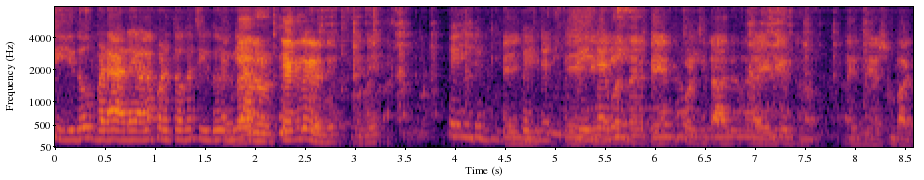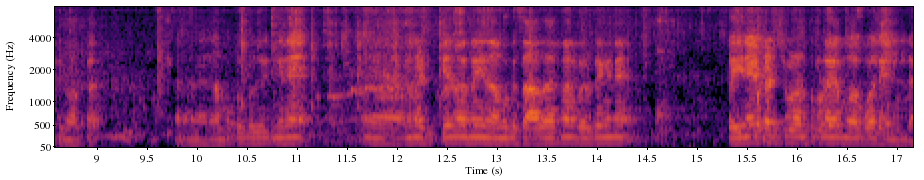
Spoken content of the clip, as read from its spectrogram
ചെയ്തു. ഇവിടെ അടയാളപ്പെടുത്തുകയൊക്കെ ചെയ്തു. ഇനി പെയിന്റ് ആദ്യം ഐഡിയ കിട്ടണം. അതിന് ശേഷം ബാക്കി നോക്കാം. ആ, നമുക്കിപ്പോ ഇങ്ങനെ അങ്ങനെ അടിക്കുകയെന്ന് പറഞ്ഞു കഴിഞ്ഞാൽ നമുക്ക് സാധാരണ വെറുതെ ഇങ്ങനെ പ്ലെയിനായിട്ട് അടിച്ചു കൊടുത്ത കൂടെ പോലെ അല്ല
